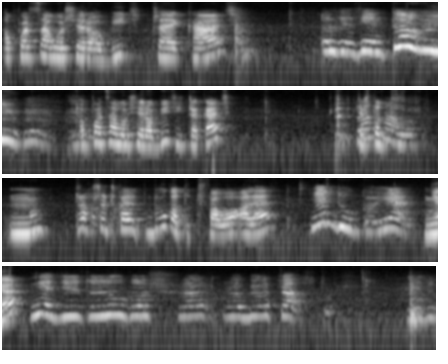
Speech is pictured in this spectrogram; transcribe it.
Opłacało się robić, czekać. Prezentowy. Opłacało się robić i czekać. Przecież to Opłacało. no, troszeczkę długo to trwało, ale Nie długo, nie. nie? Nie, gdzie to długo się robiło ciasto. Gdzie,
